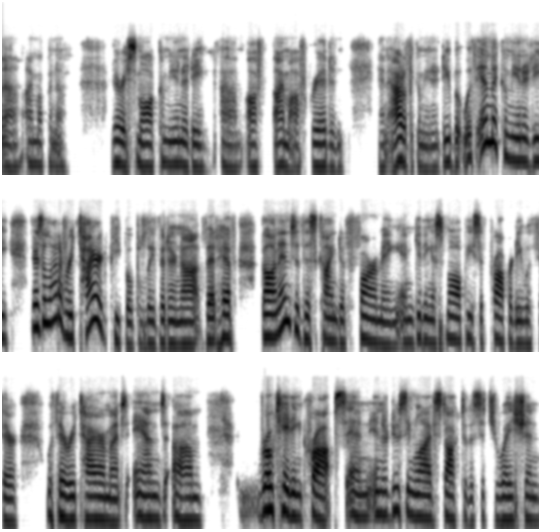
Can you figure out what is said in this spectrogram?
uh, I'm up in a very small community. Um, off, I'm off grid and, and out of the community, but within the community, there's a lot of retired people, believe it or not, that have gone into this kind of farming and getting a small piece of property with their with their retirement and um, rotating crops and introducing livestock to the situation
